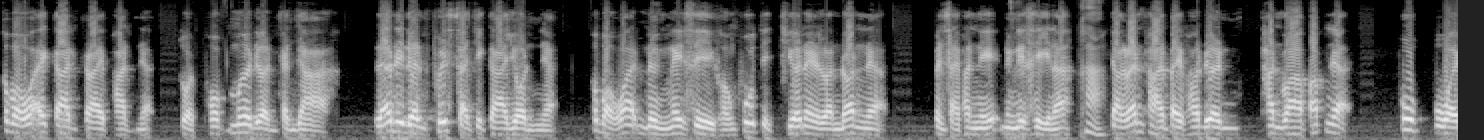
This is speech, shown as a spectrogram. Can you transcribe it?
เขาบอกว่าไอ้การกลายพันธุ์เนี่ยตรวจพบเมื่อเดือนกันยา แล้วในเดือนพฤศจิกายนเนี่ยเขาบอกว่าหนึ่งในสี่ของผู้ติดเชื้อในลอนดอนเนี่ยเป็นสายพันธุ์นี้หนึ่งในสี่นะค่ะจากนั้นผ่านไปพอเดือน ธันวาปั๊บเนี่ยผู้ป่วย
